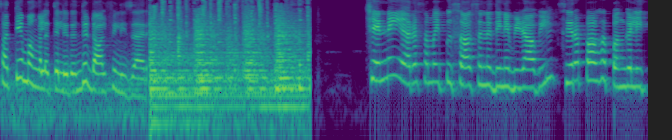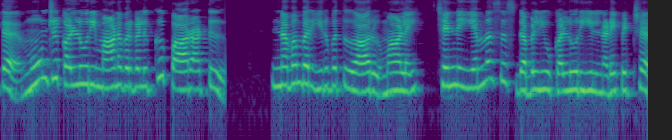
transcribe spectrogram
சத்தியமங்கலத்திலிருந்து டால்பிலிசார் சென்னை அரசமைப்பு சாசன தின விழாவில் சிறப்பாக பங்களித்த மூன்று கல்லூரி மாணவர்களுக்கு பாராட்டு. நவம்பர் இருபத்தி ஆறு மாலை சென்னை எம்எஸ்எஸ்டபிள்யூ கல்லூரியில் நடைபெற்ற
